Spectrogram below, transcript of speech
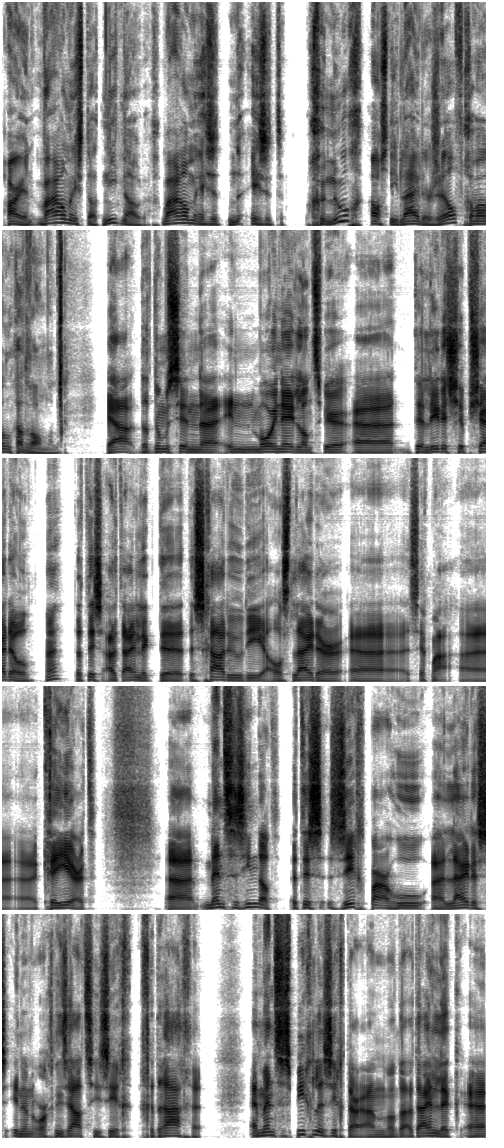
Arjen, waarom is dat niet nodig? Waarom is het, is het genoeg als die leider zelf gewoon gaat wandelen? Ja, dat noemen ze in, uh, in mooi Nederlands weer de leadership shadow. Hè? Dat is uiteindelijk de, de schaduw die je als leider zeg maar, creëert. Uh, mensen zien dat. Het is zichtbaar hoe uh, leiders in een organisatie zich gedragen. En mensen spiegelen zich daaraan. Want uiteindelijk, uh,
